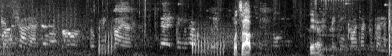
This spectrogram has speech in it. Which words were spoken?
Getting shot at. Opening fire. that he would have to What's up? Yeah. Making contact with enemy.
